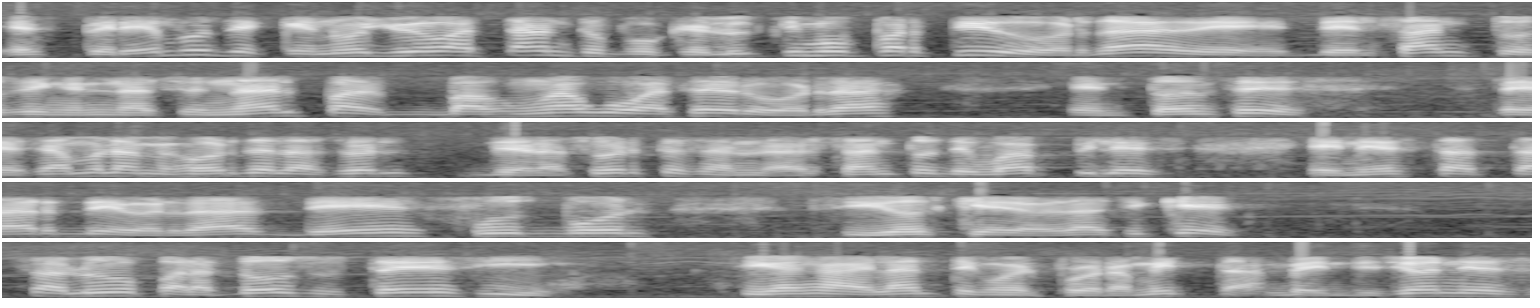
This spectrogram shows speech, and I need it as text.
Esperemos de que no llueva tanto, porque el último partido, ¿verdad? De, del Santos en el Nacional pa- bajo un aguacero, ¿verdad? Entonces, le deseamos la mejor de las suer- de las suertes al, al Santos de Guapiles en esta tarde, ¿verdad? De fútbol, si Dios quiere, ¿verdad? Así que, un saludo para todos ustedes y sigan adelante con el programita. Bendiciones.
